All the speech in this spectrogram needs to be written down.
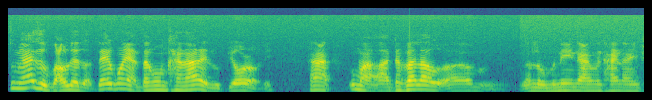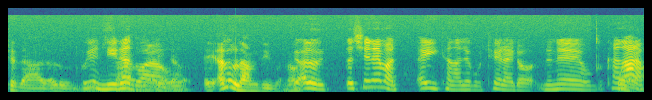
သူများဆိုဘာလို့လဲဆိုတော့တဲကွန်းရတန်ကုန်ခံစားတယ်လို့ပြောတော့လေဟာဥမာအာတစ်ပတ်လောက်အဲ့လိုမနေနိုင်မထိုင်နိုင်ဖြစ်တာအဲ့လိုကိုကြီးကနေတတ်သွားတာဟုတ်အေးအဲ့လိုလားမသိဘူးနော်ပြီးအဲ့လိုတချင်းထဲမှာအဲ့ဒီခန္ဓာချက်ကိုထည့်လိုက်တော့နည်းနည်းဟိုခန္ဓာတာ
